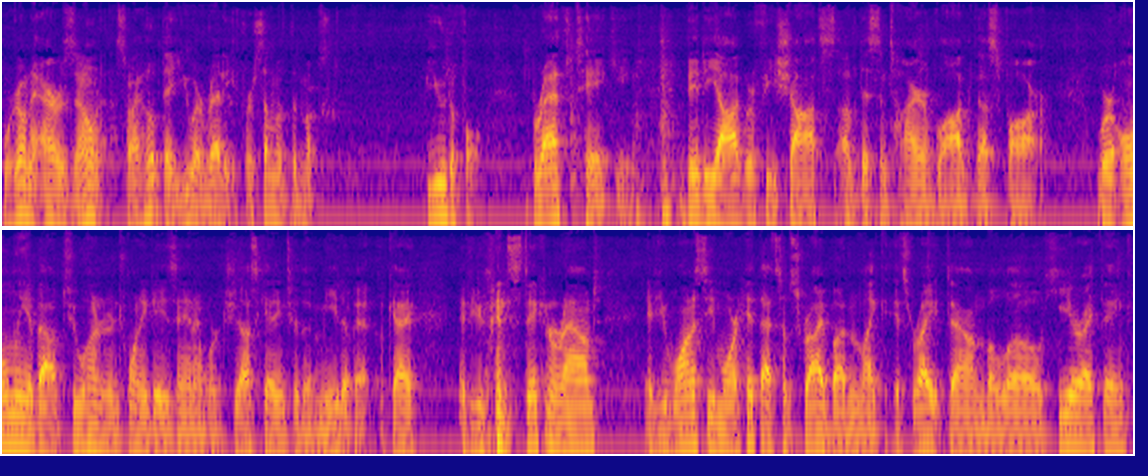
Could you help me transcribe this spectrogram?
we're going to Arizona. So I hope that you are ready for some of the most beautiful, breathtaking videography shots of this entire vlog thus far. We're only about 220 days in and we're just getting to the meat of it, okay? If you've been sticking around, if you want to see more, hit that subscribe button. Like it's right down below here, I think.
